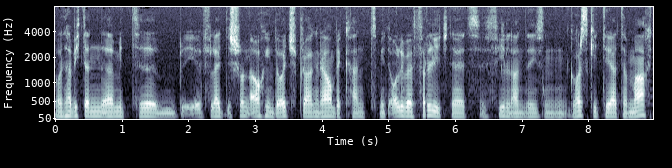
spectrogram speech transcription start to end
und habe ich dann äh, mit, äh, vielleicht schon auch im deutschsprachigen Raum bekannt, mit Oliver Fröhlich, der jetzt viel an diesem Gorski-Theater macht.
